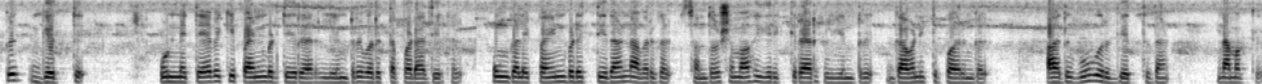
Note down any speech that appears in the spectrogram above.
நட்பு கெத்து உன்னை தேவைக்கு பயன்படுத்துகிறார்கள் என்று வருத்தப்படாதீர்கள். உங்களை பயன்படுத்தி தான் அவர்கள் சந்தோஷமாக இருக்கிறார்கள் என்று கவனித்து பாருங்கள். அதுவும் ஒரு கெத்து தான் நமக்கு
